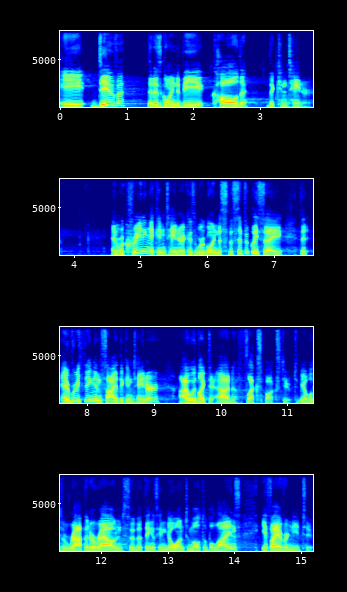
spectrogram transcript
a div that is going to be called the container. And we're creating a container because we're going to specifically say that everything inside the container I would like to add Flexbox to, to be able to wrap it around so that things can go onto multiple lines if I ever need to.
